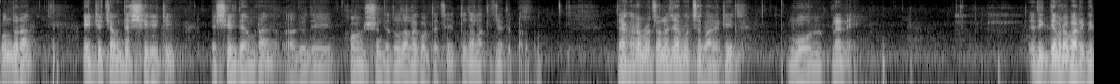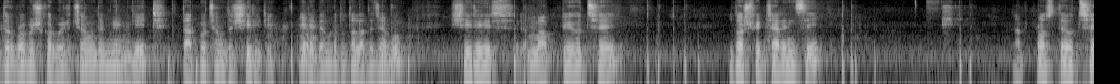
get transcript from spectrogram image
বন্ধুরা এইটি হচ্ছে আমাদের সিঁড়িটি। এই সিঁড়ি দিয়ে আমরা যদি ফাউন্ডেশন দিয়ে দোতলা করতে চাই, দোতলাতে যেতে পারব। তো এখন আমরা চলে যাব হচ্ছে বাড়িটির মূল প্ল্যানে এদিক দিয়ে আমরা বাড়ির ভিতর প্রবেশ করব, এটি হচ্ছে আমাদের মেন গেট তারপর হচ্ছে আমাদের সিঁড়িটি। এটিতে আমরা দোতলাতে যাব। সিঁড়ির মাপটি হচ্ছে দশ ফিট চার ইঞ্চি আর প্রস্তে হচ্ছে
